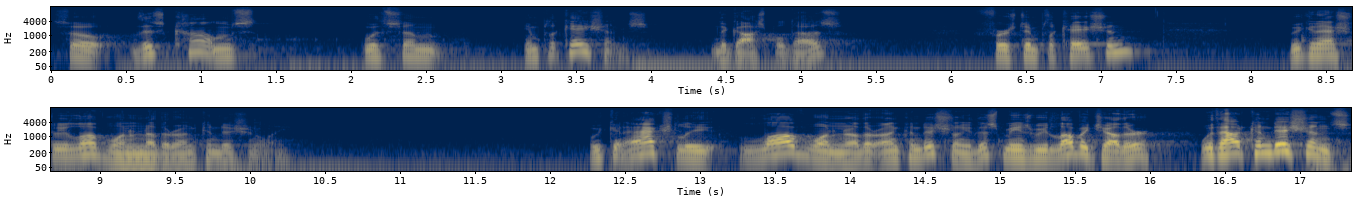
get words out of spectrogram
So this comes with some implications. The gospel does. First implication we can actually love one another unconditionally. We can actually love one another unconditionally. This means we love each other without conditions.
